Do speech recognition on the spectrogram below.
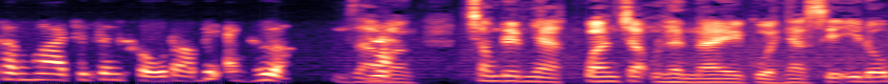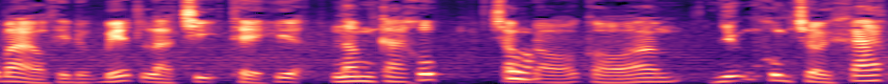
thăng hoa trên sân khấu đó bị ảnh hưởng. Dạ, dạ vâng. Trong đêm nhạc quan trọng lần này của nhạc sĩ Đỗ Bảo thì được biết là chị thể hiện 5 ca khúc, trong ừ. đó có những khung trời khác.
